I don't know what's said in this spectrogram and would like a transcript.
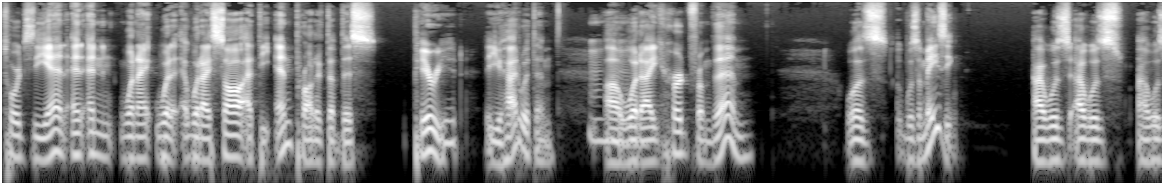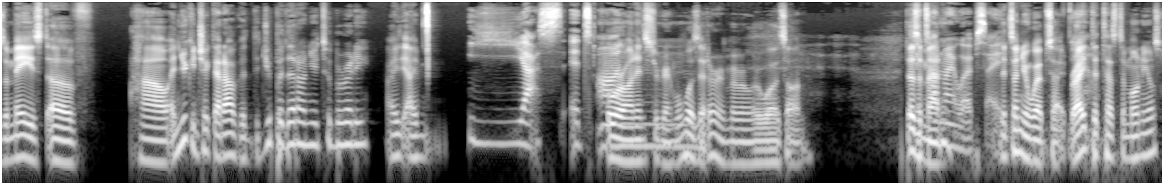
towards the end, and and when I what what I saw at the end product of this period that you had with them, uh, what I heard from them was was amazing. I was I was I was amazed of how, and you can check that out. Did you put that on YouTube already? I, I Yes, it's on or on Instagram. What was it? I don't remember what it was on. Doesn't it's matter. on my website. it's on your website, right? Yeah. The testimonials.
